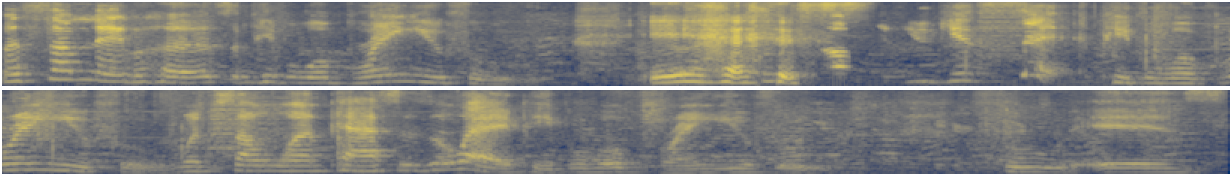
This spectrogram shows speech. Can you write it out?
but some neighborhoods and people will bring you food. Yes. When you get sick, people will bring you food. When someone passes away, people will bring you food. Food is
